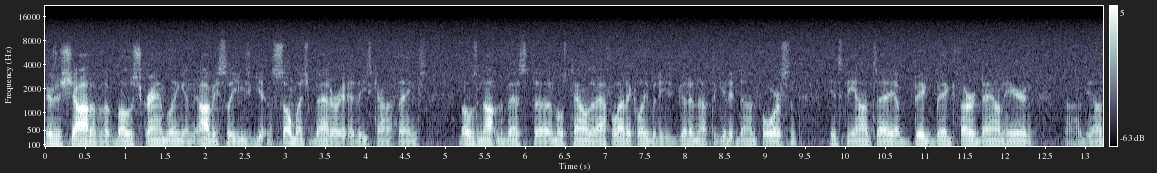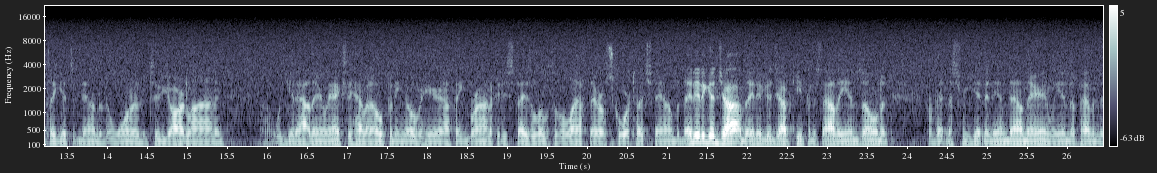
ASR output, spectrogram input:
here's a shot of, of Bo scrambling, and obviously he's getting so much better at, at these kind of things. Bo's not the best, uh, most talented athletically, but he's good enough to get it done for us. And hits Deontay a big, big third down here, and uh, Deontay gets it down to the one or the two yard line, and we get out there and we actually have an opening over here. And I think Brian, if he just stays a little to the left there, will score a touchdown. But they did a good job. They did a good job keeping us out of the end zone and preventing us from getting it in down there. And we end up having to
